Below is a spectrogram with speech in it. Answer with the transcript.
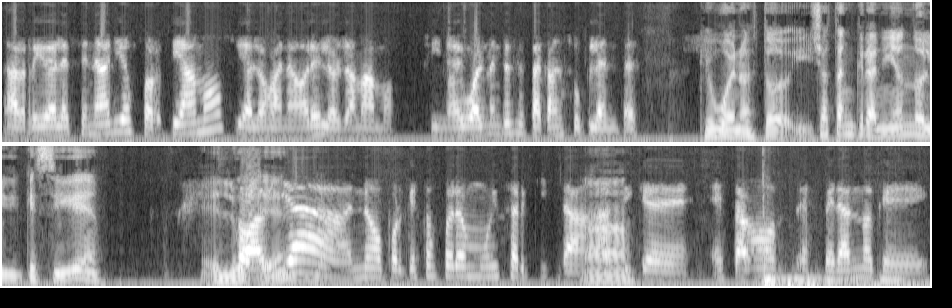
arriba del escenario, sorteamos y a los ganadores los llamamos. Si no, igualmente se sacan suplentes. Qué bueno esto. ¿Y ya están craneando el que sigue? El ¿eh? Todavía no, porque estos fueron muy cerquita, Ah. así que estamos esperando que,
